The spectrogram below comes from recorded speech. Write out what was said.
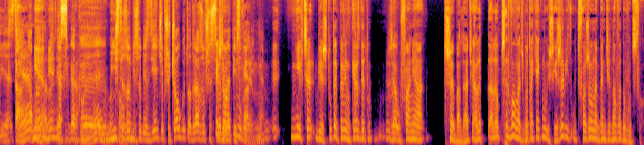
Jest, tak, nie, nie, nie, jak, jak minister zrobi sobie zdjęcie przy czołgu, to od razu wszyscy wiesz, będą no, lepiej mówię, spali. Nie? nie chcę, wiesz, tutaj pewien kredyt zaufania trzeba dać, ale, ale obserwować, bo tak jak mówisz, jeżeli utworzone będzie nowe dowództwo,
